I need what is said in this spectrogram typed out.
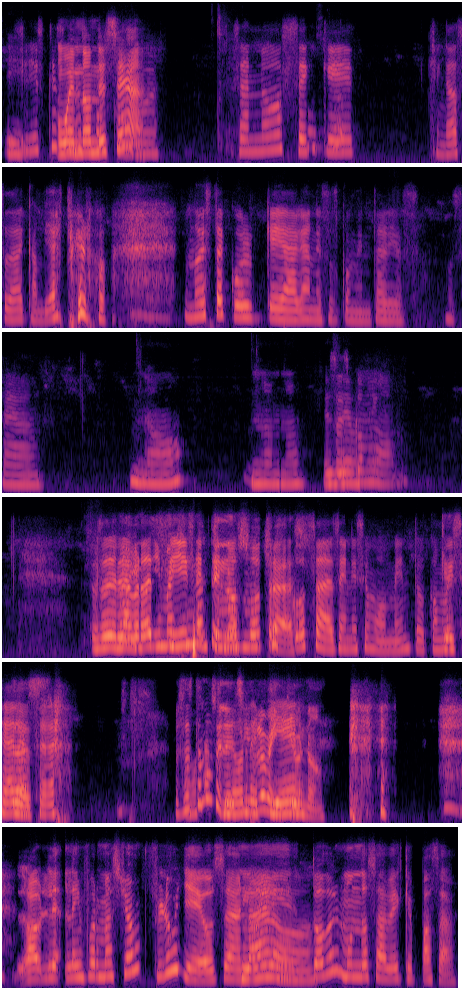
Sí, es que o en donde sea. O sea, no sé pues qué chingado se da de cambiar, pero no está cool que hagan esos comentarios. O sea. No, no, no. Eso es como o sea, la verdad, sí sentimos nosotras. muchas cosas en ese momento, como dice o sea. O sea, estamos en el siglo XXI. Ah, la, información fluye, o sea, no todo el mundo sabe qué pasa.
